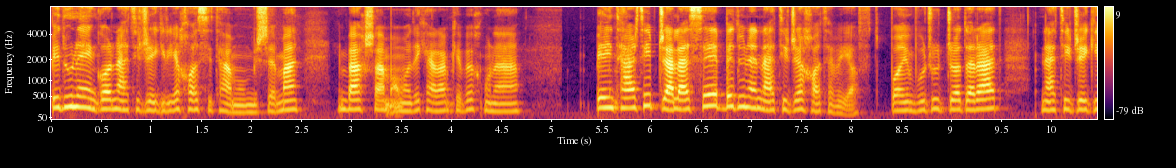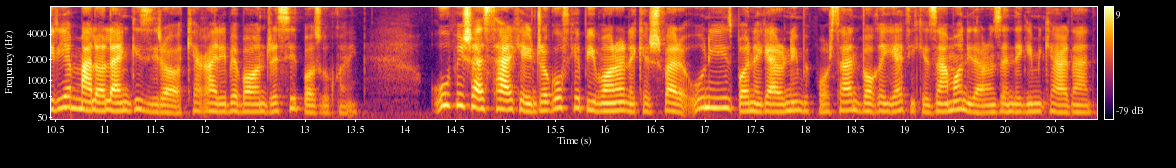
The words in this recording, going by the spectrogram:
بدون انگار نتیجه گیری خاصی تموم میشه. من این بخشم آماده کردم که بخونم. به این ترتیب جلسه بدون نتیجه خاتمه یافت. با این وجود جا دارد نتیجه گیری ملالانگیزی را که غریبه با آن رسید بازگو کنیم. او پیش از ترک اینجا گفت که بیماران کشور او نیز با نگرانی می‌پرسند واقعیتی که زمانی در آن زندگی می‌کردند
